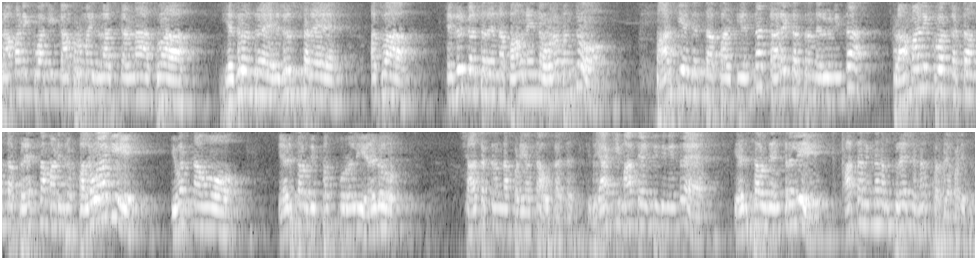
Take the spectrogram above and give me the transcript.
ಪ್ರಾಮಾಣಿಕವಾಗಿ ಕಾಂಪ್ರಮೈಸ್ ರಾಜಕಾರಣ ಅಥವಾ ಹೆದರಂದ್ರೆ ಹೆದರಿಸ್ತಾರೆ ಅಥವಾ ಹೆದರ್ಕೊಳ್ತಾರೆ ಅನ್ನೋ ಭಾವನೆಯಿಂದ ಹೊರಬಂದು ಭಾರತೀಯ ಜನತಾ ಪಾರ್ಟಿಯನ್ನ ಕಾರ್ಯಕರ್ತರ ನೆರವಿನಿಂದ ಪ್ರಾಮಾಣಿಕವಾಗಿ ಕಟ್ಟುವಂತ ಪ್ರಯತ್ನ ಮಾಡಿದ್ರ ಫಲವಾಗಿ ಇವತ್ತು ನಾವು ಎರಡ್ ಸಾವಿರದ ಇಪ್ಪತ್ತ್ ಮೂರರಲ್ಲಿ ಎರಡು ಶಾಸಕರನ್ನ ಪಡೆಯುವಂತ ಅವಕಾಶ ಸಿಕ್ಕಿದೆ. ಯಾಕೆ ಈ ಮಾತು ಹೇಳ್ತಿದ್ದೀನಿ ಅಂದ್ರೆ ಎರಡ್ ಸಾವಿರದ ಎಂಟರಲ್ಲಿ ಹಾಸನಿಂದ ನಮ್ಮ ಸುರೇಶ್ ಅಣ್ಣ ಸ್ಪರ್ಧೆ ಮಾಡಿದ್ರು.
